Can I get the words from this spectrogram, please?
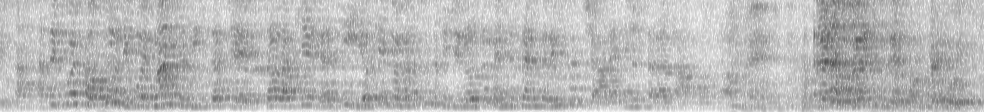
you. Se poi qualcuno di voi manca di saggezza, la chiede a Dio, chiedono a tutti generosamente senza rinfacciare e gli sarà dato. Amen. Eh, eh, per cui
